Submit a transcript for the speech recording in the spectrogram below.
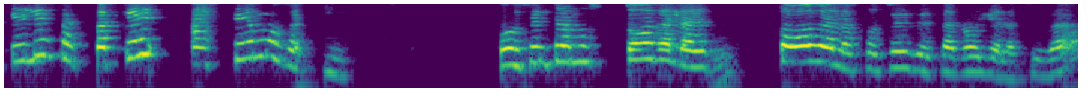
qué les, para qué hacemos aquí? concentramos todas las, todas las posibilidades de desarrollo a la ciudad,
